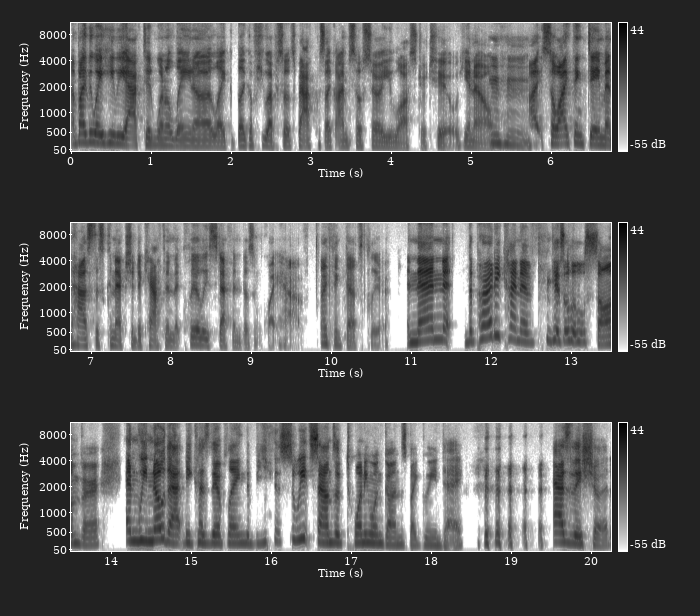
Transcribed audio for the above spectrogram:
and by the way he reacted when Elena like like a few episodes back was like I'm so sorry you lost her too, you know. Mhm. I, so I think Damon has this connection to Catherine that clearly Stefan doesn't quite have. I think that's clear. And then the party kind of gets a little somber. And we know that because they're playing the be- sweet sounds of 21 Guns by Green Day, as they should.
